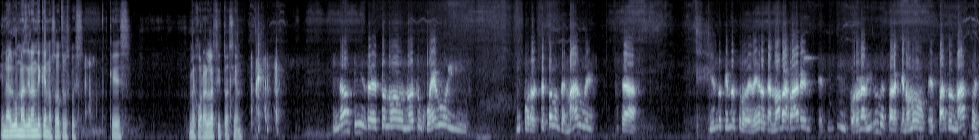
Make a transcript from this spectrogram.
en algo más grande que nosotros, pues, que es mejorar la situación. No, sí, esto no, no es un juego y, y por respeto a los demás, güey, o sea, siendo que es nuestro deber, o sea, no agarrar el, el coronavirus pues, para que no lo esparzas más, pues.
